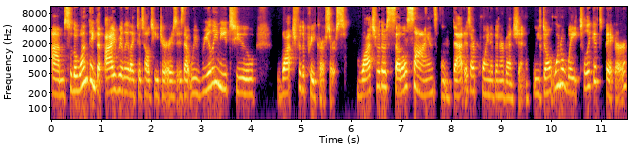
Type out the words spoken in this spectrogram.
Um, so the one thing that I really like to tell teachers is that we really need to watch for the precursors watch for those subtle signs and that is our point of intervention we don't want to wait till it gets bigger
